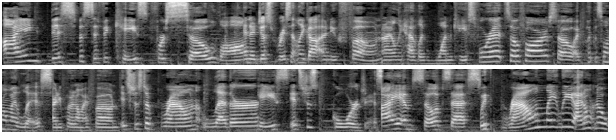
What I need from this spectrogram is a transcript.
eyeing this specific case for so long and I just recently got a new phone and I only have like one case for it so far. So I put this one on my list. I already put it on my phone. It's just a brown leather case. It's just gorgeous. I am so obsessed with brown lately. I don't know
